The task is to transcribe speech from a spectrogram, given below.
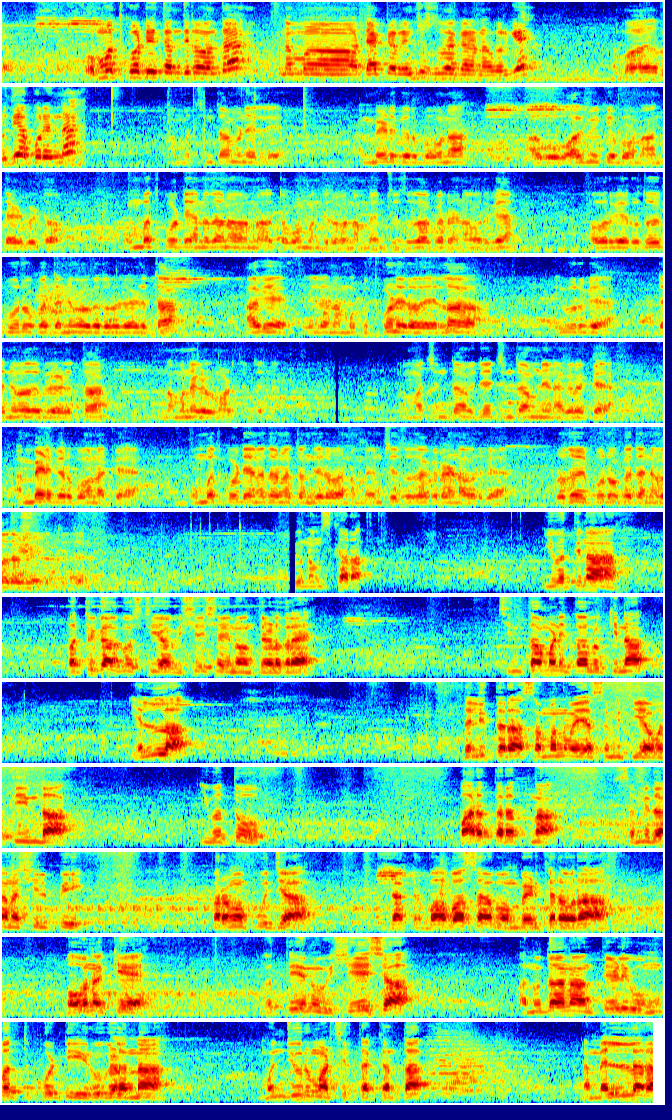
ಒಂಬತ್ತು ಕೋಟಿ ತಂದಿರುವಂತಹ ನಮ್ಮ ಡಾಕ್ಟರ್ ಎಂ ಸುಧಾಕರ್ ಅವರಿಗೆ ಹೃದಯಪುರದಿಂದ ನಮ್ಮ ಚಿಂತಾಮಣಿಯಲ್ಲಿ ಅಂಬೇಡ್ಕರ್ ಭವನ ಹಾಗೂ ವಾಲ್ಮೀಕಿ ಭವನ ಅಂತ ಹೇಳ್ಬಿಟ್ಟು ಒಂಬತ್ತು ಕೋಟಿ ಅನುದಾನವನ್ನು ತಗೊಂಡ್ಬಂದಿರುವ ನಮ್ಮ ಎಂ ಸಿ ಸುಧಾಕರನ್ ಅವರಿಗೆ ಅವರಿಗೆ ಹೃದಯಪೂರ್ವಕ ಧನ್ಯವಾದಗಳು ಹೇಳುತ್ತಾ ಹಾಗೆ ಇಲ್ಲ ನಮ್ಮ ಕುತ್ಕೊಂಡಿರೋ ಎಲ್ಲ ಇವರಿಗೆ ಧನ್ಯವಾದಗಳು ಹೇಳುತ್ತಾ ನಮನೆಗಳು ಮಾಡ್ತಿದ್ದೇನೆ. ನಮ್ಮ ಚಿಂತಾ ವಿಜಯ ಚಿಂತಾಮಣಿ ನಗರಕ್ಕೆ ಅಂಬೇಡ್ಕರ್ ಭವನಕ್ಕೆ ಒಂಬತ್ತು ಕೋಟಿ ಅನುದಾನ ತಂದಿರುವ ನಮ್ಮ ಎಂ ಸಿ ಸುಧಾಕರನ್ ಅವರಿಗೆ ಹೃದಯಪೂರ್ವಕ ಧನ್ಯವಾದಗಳು ಹೇಳುತ್ತಿದ್ದೇನೆ. ನಮಸ್ಕಾರ. ಇವತ್ತಿನ ಪತ್ರಿಕಾಗೋಷ್ಠಿಯ ವಿಶೇಷ ಏನು ಅಂತ ಹೇಳಿದ್ರೆ, ಚಿಂತಾಮಣಿ ತಾಲೂಕಿನ ಎಲ್ಲ ದಲಿತರ ಸಮನ್ವಯ ಸಮಿತಿಯ ವತಿಯಿಂದ ಇವತ್ತು ಭಾರತ ರತ್ನ ಸಂವಿಧಾನ ಶಿಲ್ಪಿ ಪರಮಪೂಜ್ಯ ಡಾಕ್ಟರ್ ಬಾಬಾ ಸಾಹೇಬ್ ಅಂಬೇಡ್ಕರ್ ಅವರ ಭವನಕ್ಕೆ ಇವತ್ತೇನು ವಿಶೇಷ ಅನುದಾನ ಅಂತೇಳಿ ಒಂಬತ್ತು ಕೋಟಿ ರುಗಳನ್ನು ಮಂಜೂರು ಮಾಡಿಸಿರ್ತಕ್ಕಂಥ ನಮ್ಮೆಲ್ಲರ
